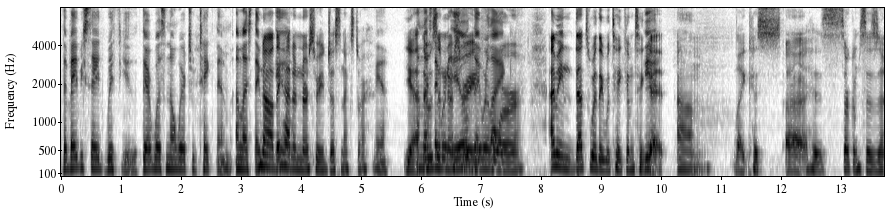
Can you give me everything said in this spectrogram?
The baby stayed with you. There was nowhere to take them unless they no, they ill. had a nursery just next door. yeah. Yeah, Unless there was they a were ill, nursery they were like- for. I mean, that's where they would take him to Yeah. get um, like his uh, his circumcision,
